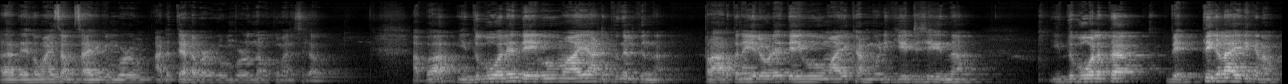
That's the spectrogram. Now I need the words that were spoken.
അത് അദ്ദേഹവുമായി സംസാരിക്കുമ്പോഴും അടുത്ത് ഇടപഴകുമ്പോഴും നമുക്ക് മനസ്സിലാവും. അപ്പോൾ ഇതുപോലെ ദൈവവുമായി അടുത്ത് നിൽക്കുന്ന പ്രാർത്ഥനയിലൂടെ ദൈവവുമായി കമ്മ്യൂണിക്കേറ്റ് ചെയ്യുന്ന ഇതുപോലത്തെ വ്യക്തികളായിരിക്കണം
